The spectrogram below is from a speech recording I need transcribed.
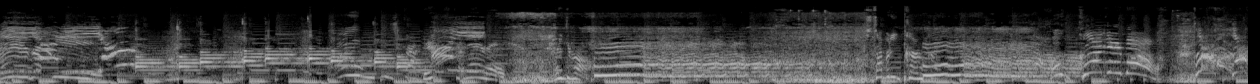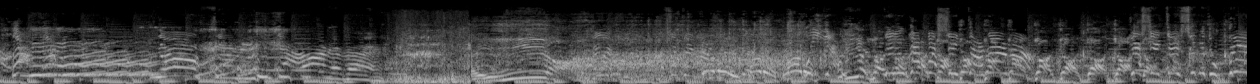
Aí, daqui. Ai, os cabeça, né, velho? Muito bom. Você tá brincando? Irmão! Nossa, que da hora, velho. Aí, ó. Tem lugar pra sentar, né, irmão? Quer sentar em cima do primo?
